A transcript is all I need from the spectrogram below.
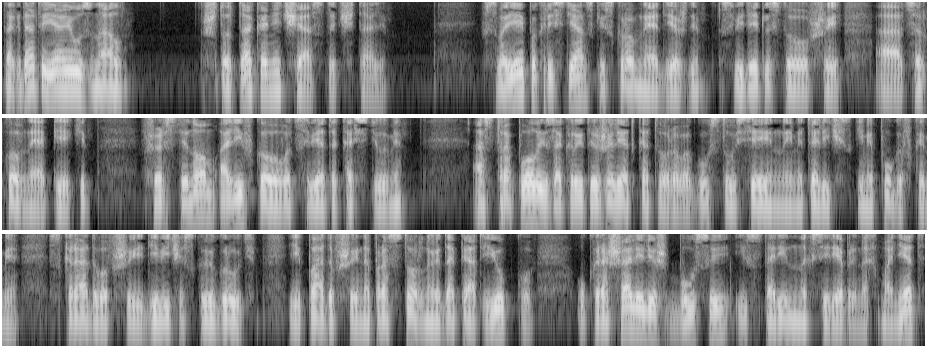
Тогда-то я и узнал, что так они часто читали. В своей по-крестьянски скромной одежде, свидетельствовавшей о церковной опеке, в шерстяном оливкового цвета костюме, острополый закрытый жилет которого, густо усеянный металлическими пуговками, скрадывавший девическую грудь и падавший на просторную до пят юбку, украшали лишь бусы из старинных серебряных монет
